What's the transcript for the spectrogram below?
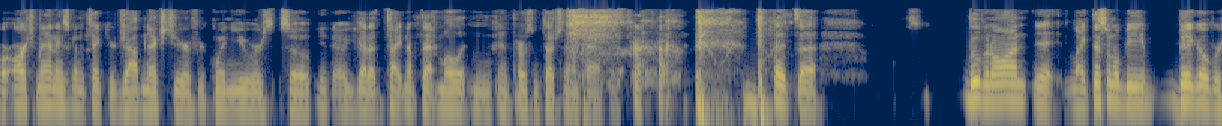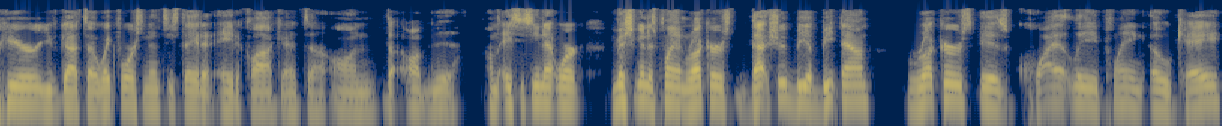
or Arch Manning's going to take your job next year if you're Quinn Ewers. So, you know, you got to tighten up that mullet and, and throw some touchdown passes. but, uh, moving on, eh, like this one will be big over here. You've got uh, Wake Forest and NC State at eight o'clock at uh, on the uh, on the ACC network. Michigan is playing Rutgers. That should be a beatdown. Rutgers is quietly playing okay,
